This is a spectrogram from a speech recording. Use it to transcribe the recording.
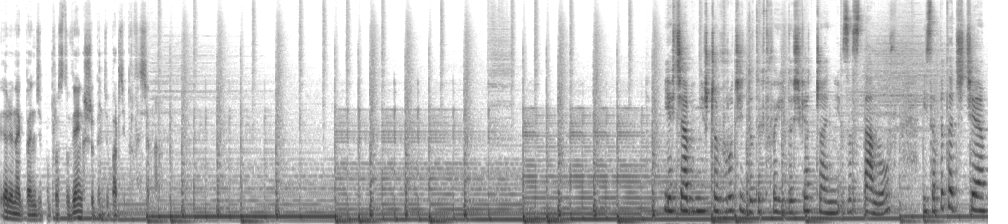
rynek będzie po prostu większy, będzie bardziej profesjonalny. Ja chciałabym jeszcze wrócić do tych Twoich doświadczeń ze Stanów i zapytać Cię,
